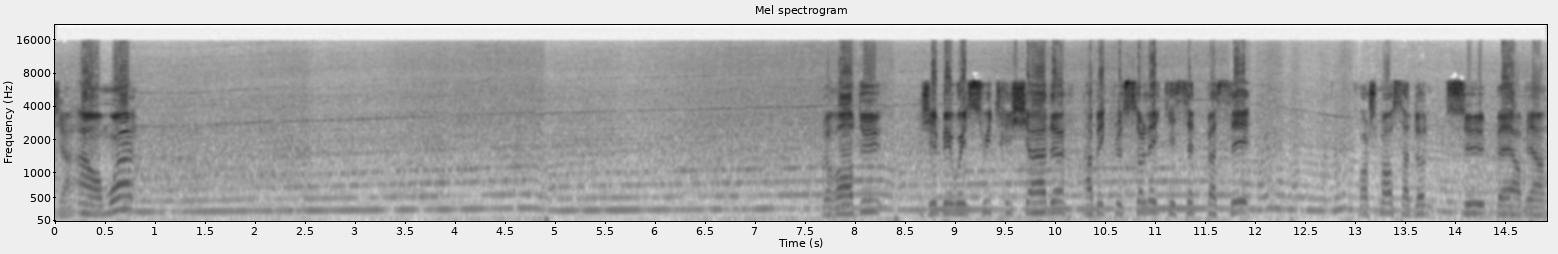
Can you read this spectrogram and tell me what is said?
J'ai un 1 en moins. Le rendu GBW Suite Richard avec le soleil qui essaie de passer. Franchement, ça donne super bien.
